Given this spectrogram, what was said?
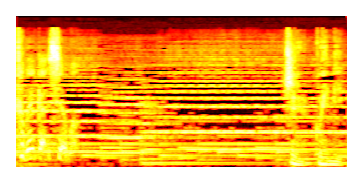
特别感谢我。是闺蜜。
